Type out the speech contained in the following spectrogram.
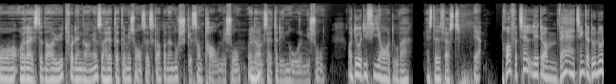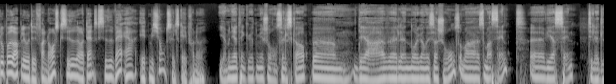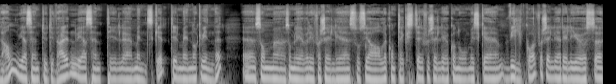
og, og, reiste da ut. For den gangen så het dette misjonsselskapet Den norske Santalmisjon, og i mm. dag så heter de Nordmisjon. Og det var de fire år du var afsted først? Ja. Prøv at fortælle lidt om, hvad tænker du, nu har du både oplevet det fra norsk side og dansk side, hvad er et missionsselskab for noget? Jamen, jeg tenker jo et misjonsselskap, øh, det er vel en organisasjon som er, som er sendt. Øh, vi er sendt til et land, vi er sendt ut i verden, vi er sendt til øh, mennesker, til menn og kvinner. Som, som, lever i forskjellige sosiale kontekster, forskjellige økonomiske vilkår, forskjellige religiøse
